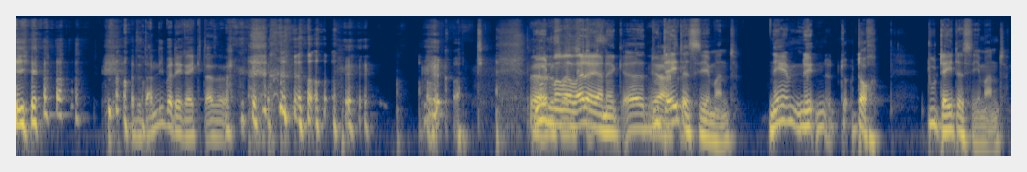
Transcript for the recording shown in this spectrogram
Ja. Also dann lieber direkt. Also. oh Gott. Ja, Gut, machen wir weiter, Janik. Äh, du ja, datest gut. jemand. Nee, nee, doch. Du datest jemand.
